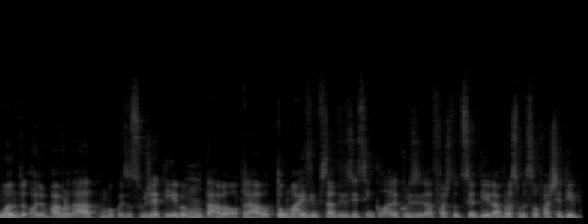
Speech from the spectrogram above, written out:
uhum. onde olham para a verdade como uma coisa subjetiva, é. mutável, alterável, que estão mais interessados e dizem sim, claro, a curiosidade faz todo sentido, uhum. a aproximação faz sentido,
